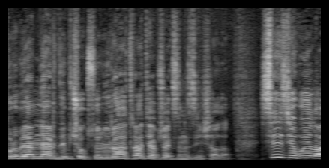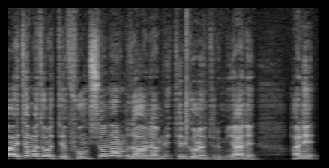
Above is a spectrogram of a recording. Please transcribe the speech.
problemlerde birçok soruyu rahat rahat yapacaksınız inşallah. Sizce bu yıl AYT matematikte fonksiyonlar mı daha önemli, trigonometri mi? Yani hani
